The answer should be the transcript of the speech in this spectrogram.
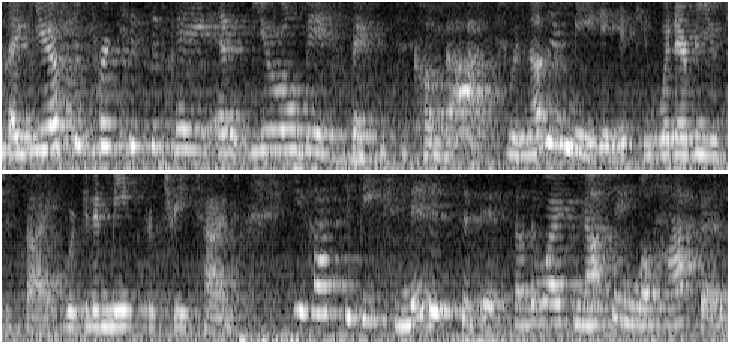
Like you have to participate, and you will be expected to come back to another meeting if you whatever you decide. We're going to meet for three times. You have to be committed to this, otherwise nothing will happen.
